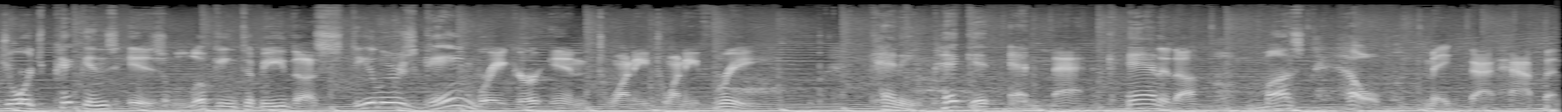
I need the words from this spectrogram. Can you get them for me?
George Pickens is looking to be the Steelers' game breaker in 2023. Kenny Pickett and Matt Canada must help make that happen.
